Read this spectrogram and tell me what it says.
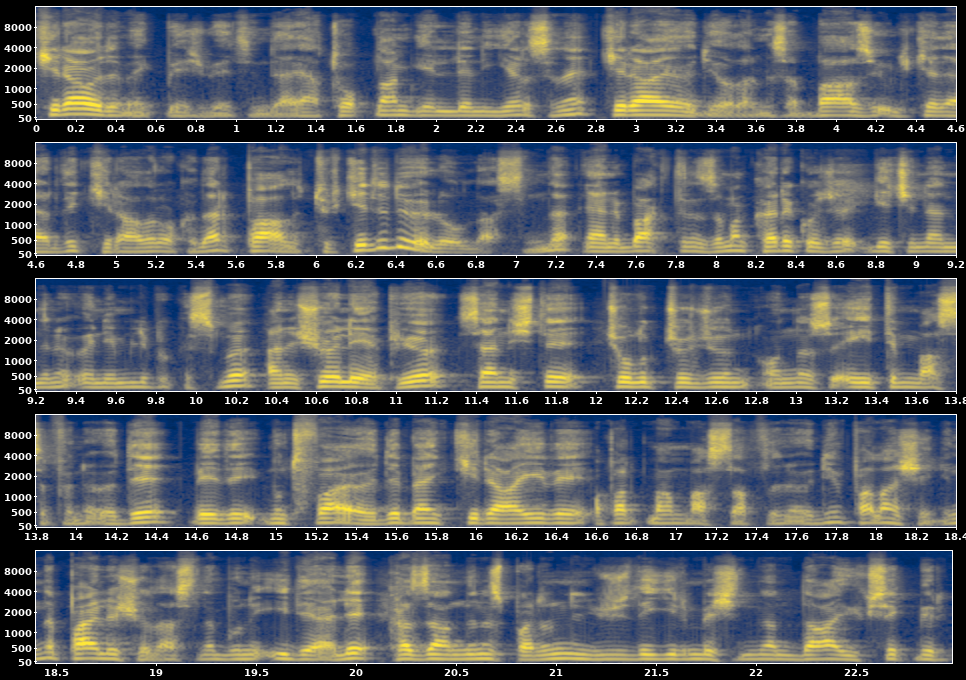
kira ödemek mecburiyetinde. Yani toplam gelirlerinin yarısını kiraya ödüyorlar. Mesela bazı ülkelerde kiralar o kadar pahalı. Türkiye'de de öyle oldu aslında. Yani baktığınız zaman karı koca geçinenlerin önemli bir kısmı hani şöyle yapıyor. Sen işte çoluk çocuğun ondan sonra eğitim masrafını öde ve de mutfağı öde. Ben kirayı ve apartman masraflarını ödeyeyim falan şeklinde paylaşıyorlar. Aslında bunu ideali kazandığınız paranın %25'inden daha yüksek bir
